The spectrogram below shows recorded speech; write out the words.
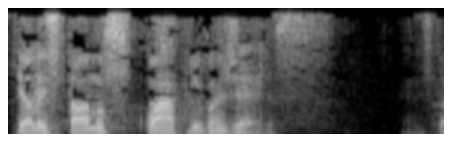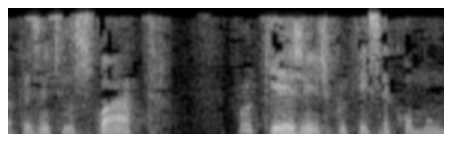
que ela está nos quatro evangelhos. Ela está presente nos quatro. Por quê, gente? Porque isso é comum.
